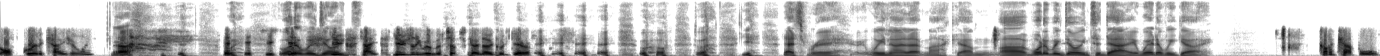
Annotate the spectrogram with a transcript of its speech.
off grid occasionally. Yeah. Uh, What are we doing? Hey, usually when the tips go no good, Gareth. well, well, yeah, that's rare. We know that, Mark. Um, uh, what are we doing today? Where do we go? Got a couple.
